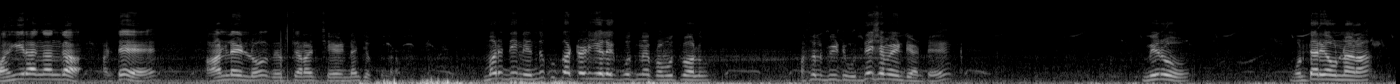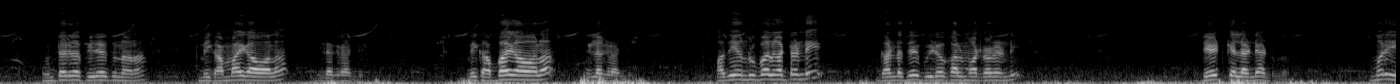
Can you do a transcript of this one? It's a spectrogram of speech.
బహిరంగంగా అంటే ఆన్లైన్లో వ్యభిచారం చేయండి అని చెప్తున్నారు. మరి దీన్ని ఎందుకు కట్టడి చేయలేకపోతున్నాయి ప్రభుత్వాలు? అసలు వీటి ఉద్దేశం ఏంటి అంటే మీరు ఒంటరిగా ఉన్నారా? ఒంటరిగా ఫీల్ అవుతున్నారా? మీకు అమ్మాయి కావాలా? ఇళ్ళకి రండి. మీకు అబ్బాయి కావాలా? ఇళ్ళకి రండి. పదిహేను రూపాయలు కట్టండి గంట సేపు వీడియో కాల్ మాట్లాడండి డేట్కి వెళ్ళండి అంటున్నారు. మరి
